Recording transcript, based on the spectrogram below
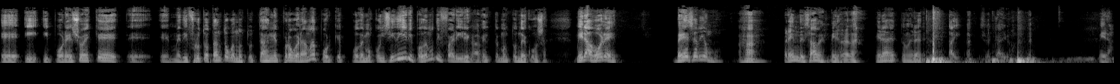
Eh, y, y por eso es que eh, eh, me disfruto tanto cuando tú estás en el programa porque podemos coincidir y podemos diferir en, Claro. en este montón de cosas. Mira, Jorge, ¿ves ese biombo? Ajá. Prende, ¿sabes? Mira, mira esto, mira esto. Ay, se cayó. Mira,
